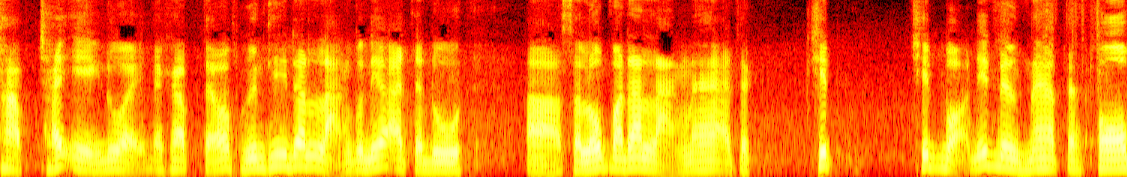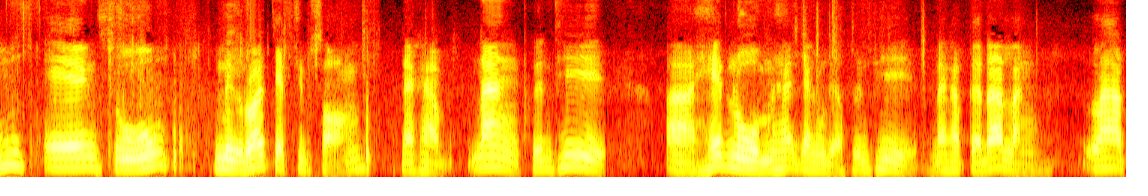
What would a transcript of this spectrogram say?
ขับใช้เองด้วยนะครับ แต่ว่าพื้นที่ด้านหลังตัวนี้อาจจะดูสลบมาด้านหลังนะฮะอาจจะชิดชิดเบาะนิดนึงนะครับแต่ผมเองสูง 172 นะครับ นั่งพื้นที่เฮดรูมนะฮะยังเหลือพื้นที่นะครับ แต่ด้านหลังลาด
